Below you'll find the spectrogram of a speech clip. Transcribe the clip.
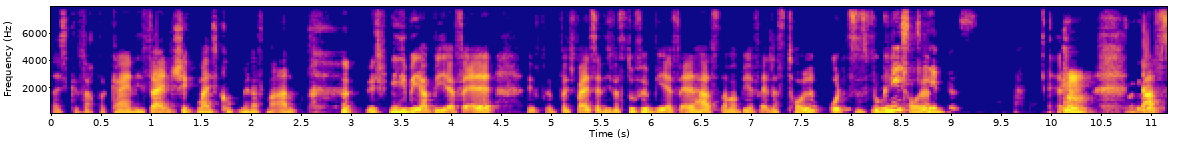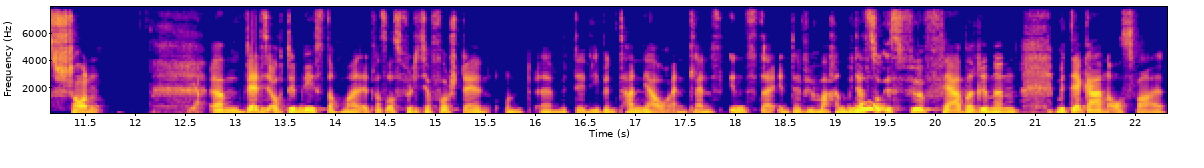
Da hab ich gesagt, das kann ja nicht sein. Schick mal, ich guck mir das mal an. Ich liebe ja BFL. Ich, ich weiß ja nicht, was du für BFL hast, aber BFL ist toll und es ist wirklich Nicht toll. jedes. Das schon. Ja. Ähm, werde ich auch demnächst noch mal etwas ausführlicher vorstellen und äh, mit der lieben Tanja auch ein kleines Insta-Interview machen, wie das Oh. so ist für Färberinnen mit der Garnauswahl.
